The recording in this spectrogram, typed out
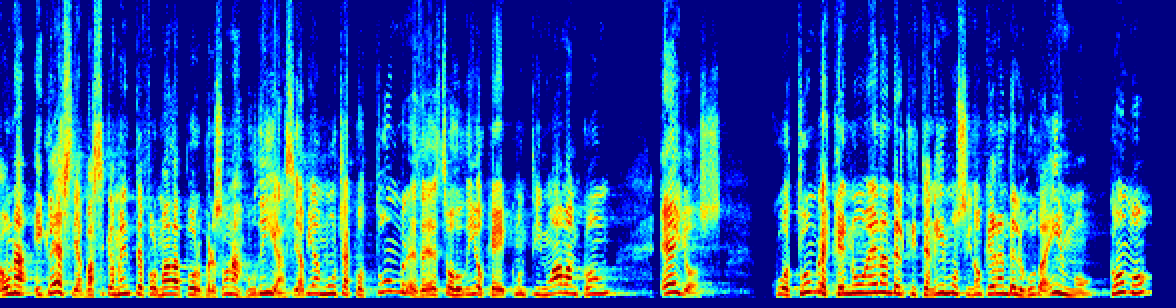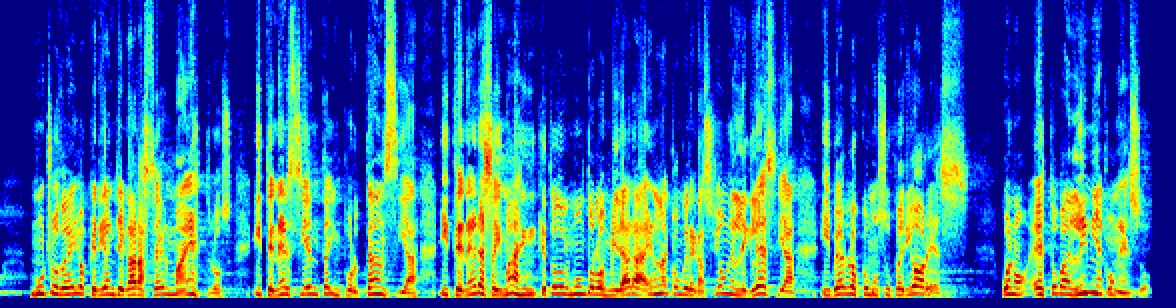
A una iglesia básicamente formada por personas judías y había muchas costumbres de esos judíos que continuaban con ellos. Costumbres que no eran del cristianismo, sino que eran del judaísmo, como muchos de ellos querían llegar a ser maestros y tener cierta importancia y tener esa imagen y que todo el mundo los mirara en la congregación, en la iglesia y verlos como superiores. Bueno, esto va en línea con eso.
